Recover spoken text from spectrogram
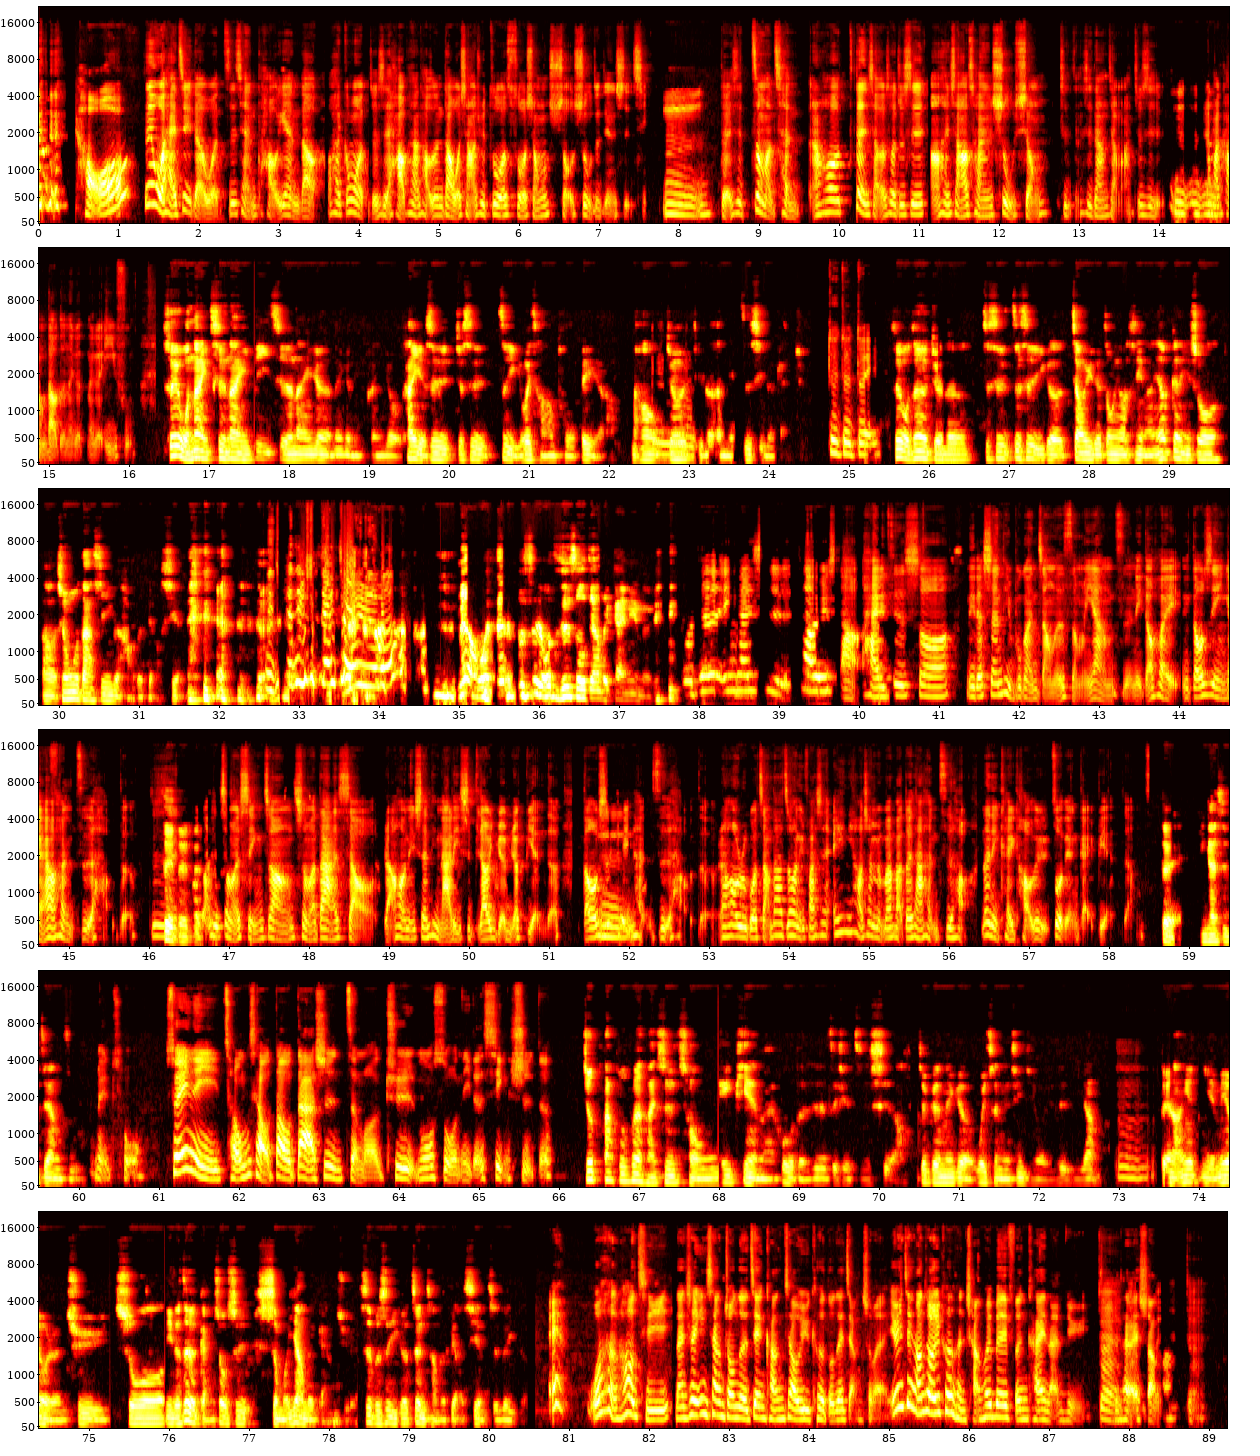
好哦，因为我还记得我之前讨厌到，我还跟我就是好朋友讨论到，我想要去做缩胸手术这件事情。嗯，对，是这么沉。然后更小的时候，就是嗯，很想要穿束胸，是是这样讲吗？就是嗯嗯，让他看不到的那个那个衣服。所以我那一次那一第一次的那一任那个女朋友，她也是就是自己会常常驼背啊，然后就会觉得很没自信的感觉。对对对。所以我真的觉得这是这是一个教育的重要性啊！要跟你说，呃，胸部大是一个好的表现。你确定是这样教育的吗？没有，我不是，我只是说这样的概念而已。我觉得应该是教育小孩子说，你的身体不管长得什么样子，你都会，你都是应该要很自豪的。就是不管是什么形状、什么大小，然后你身体哪里是比较圆、比较扁的，都是可以很自豪的。然后如果长大之后你发现，哎，你好像没有办法对他很自豪，那你可以考虑做点改变，这样子。对，应该是这样子。没错。所以你从小到大是怎么去摸索你的姓氏的？就大部分还是从 A 片来获得就是这些知识啊，就跟那个未成年性行为是一样。嗯，对啊，因为也没有人去说你的这个感受是什么样的感觉，是不是一个正常的表现之类的。哎，我很好奇，男生印象中的健康教育课都在讲什么？因为健康教育课很常会被分开男女分开来上嘛。对。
